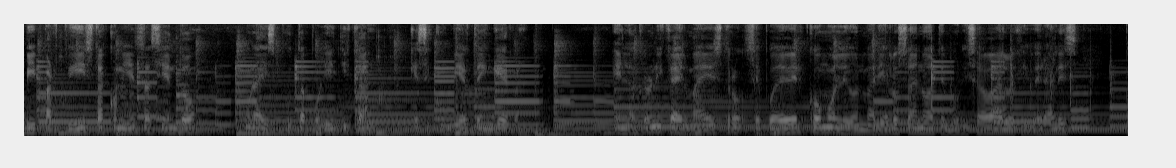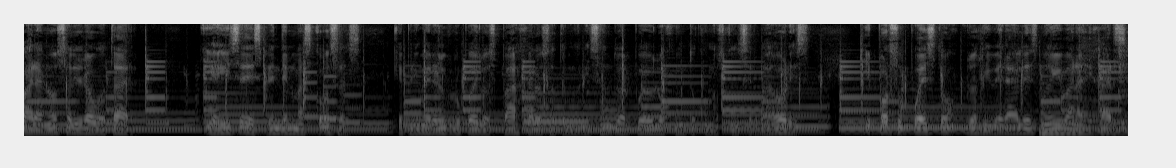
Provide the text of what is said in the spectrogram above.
bipartidista comienza siendo una disputa política que se convierte en guerra. En la crónica del maestro se puede ver cómo León María Lozano atemorizaba a los liberales para no salir a votar, y ahí se desprenden más cosas, que primero el grupo de los pájaros atemorizando al pueblo junto con los conservadores, y por supuesto los liberales no iban a dejarse.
